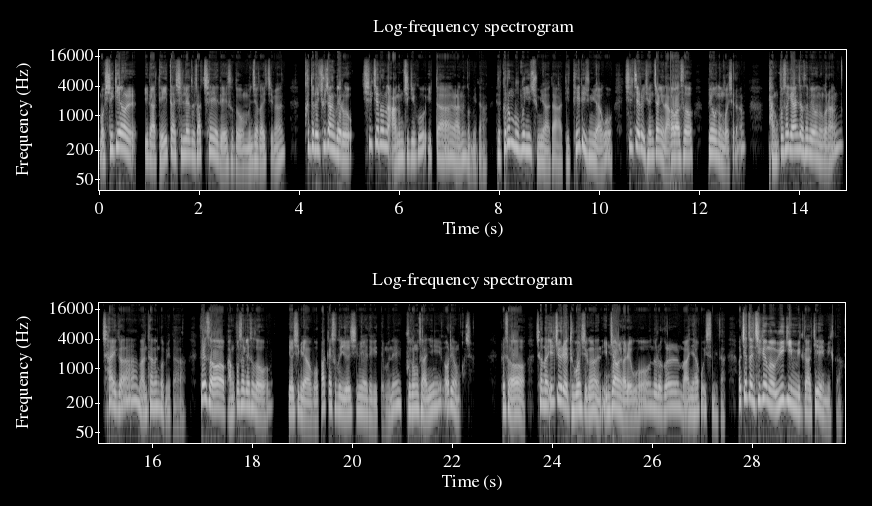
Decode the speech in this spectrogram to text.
뭐 시계열이나 데이터 신뢰도 자체에 대해서도 문제가 있지만 그들의 주장대로 실제로는 안 움직이고 있다라는 겁니다. 그래서 그런 부분이 중요하다. 디테일이 중요하고 실제로 현장에 나가봐서 배우는 것이랑 방구석에 앉아서 배우는 거랑 차이가 많다는 겁니다. 그래서 방구석에서도 열심히 하고 밖에서도 열심히 해야 되기 때문에 부동산이 어려운 거죠. 그래서 저는 일주일에 두 번씩은 임장을 가려고 노력을 많이 하고 있습니다. 어쨌든 지금은 위기입니까? 기회입니까?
